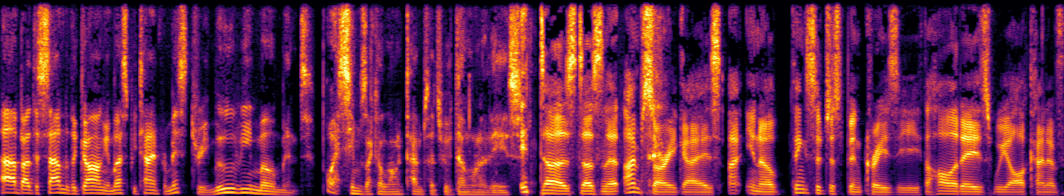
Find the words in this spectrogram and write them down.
How about the sound of the gong? It must be time for mystery movie moment. Boy, it seems like a long time since we've done one of these. It does, doesn't it? I'm sorry, guys. I, you know, things have just been crazy. The holidays, we all kind of,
